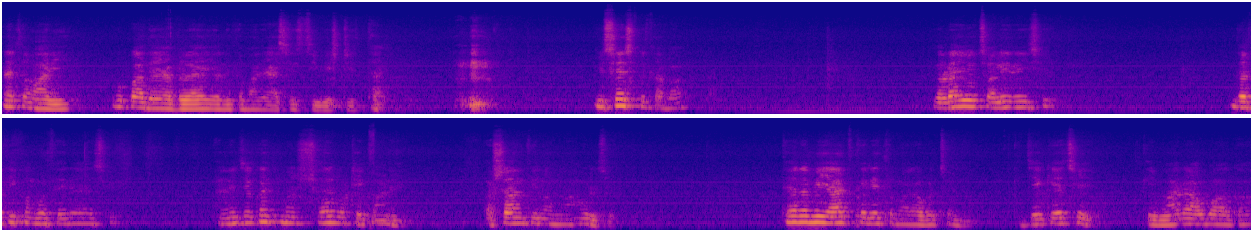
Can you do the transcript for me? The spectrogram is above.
અને તમારી કૃપા દયા ભલાઈ અને તમારી આશીષથી વિષ્ટિત થાય. વિશેષ પિતા બાપ, લડાઈઓ ચાલી રહી છે, ધરતીકંપો થઈ રહ્યા છે. અને જગતમાં સર્વ ઠેકાણે અશાંતિનો માહોલ છે. ત્યારે અમે યાદ કરીએ તમારા વચનો જે કહે છે કે મારા આવવા અગાઉ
